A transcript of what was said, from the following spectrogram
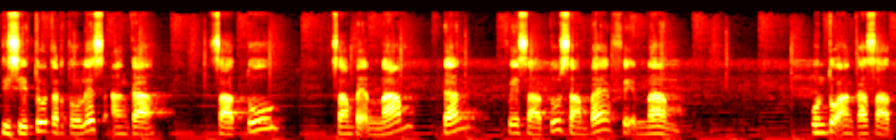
Di situ tertulis angka 1 sampai 6 dan V1 sampai V6. Untuk angka 1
